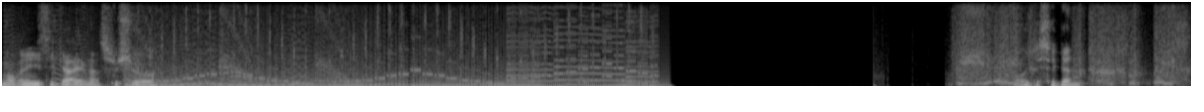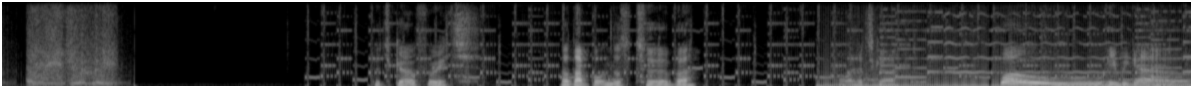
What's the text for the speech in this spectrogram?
Not an easy game, that's for sure. Oh, this again. Let's go for it. Now that button does turbo. Alright, let's go. Whoa! Here we go.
